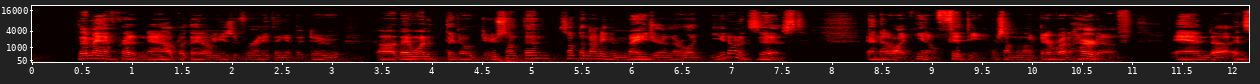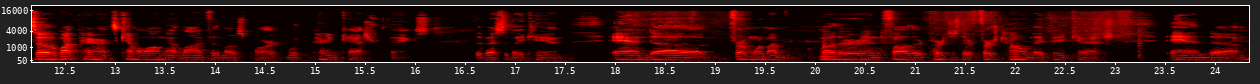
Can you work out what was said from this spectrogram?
they may have credit now, but they don't use it for anything if they do. Uh, they wanted to go do something, something not even major, and they're like, you don't exist. And they're like, you know, 50 or something like they're unheard of. And, uh, and so my parents come along that line for the most part with paying cash for things the best that they can. And uh, from when my mother and father purchased their first home, they paid cash, and um,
